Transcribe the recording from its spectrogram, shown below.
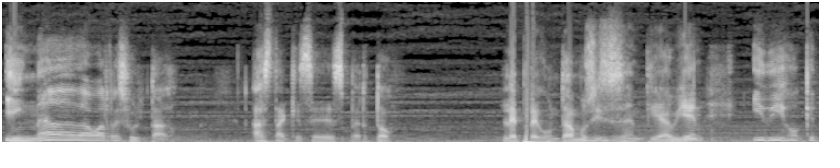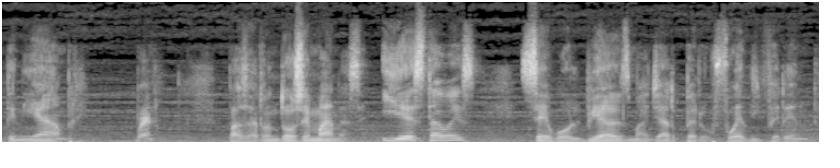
Y nada daba resultado, hasta que se despertó. Le preguntamos si se sentía bien y dijo que tenía hambre. Bueno, Pasaron dos semanas y esta vez se volvió a desmayar pero fue diferente.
